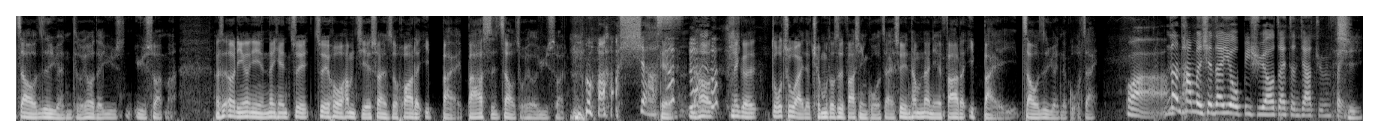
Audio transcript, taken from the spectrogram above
兆日元左右的预预算嘛。可是二零二零年那天最最后他们结算的时候花了一百八十兆左右的预算，吓死！然后那个多出来的全部都是发行国债，所以他们那年发了一百兆日元的国债。哇，那他们现在又必须要再增加军费，是。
